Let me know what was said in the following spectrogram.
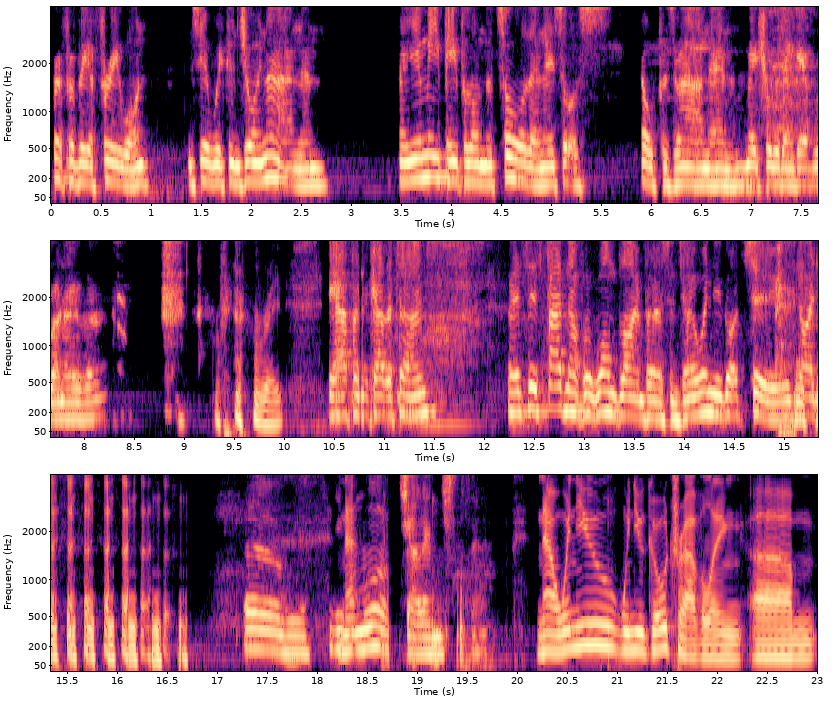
preferably a free one, and see if we can join that. And then and you meet people on the tour, then they sort of help us around and make sure we don't get run over. right. It happened a couple of times. It's, it's bad enough with one blind person, Joe. When you've got two, oh, yeah. Even Now- more challenge. So. Now, when you when you go traveling, um,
